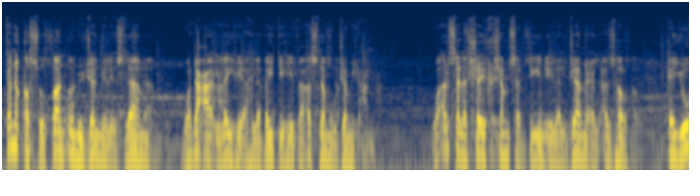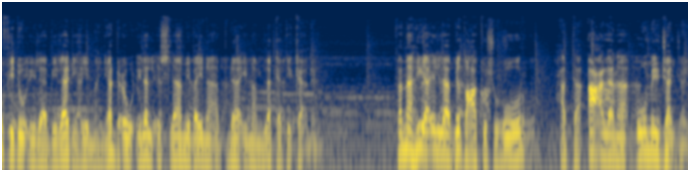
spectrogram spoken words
اعتنق السلطان أومي جلمي الإسلام ودعا إليه أهل بيته فأسلموا جميعا. وأرسل الشيخ شمس الدين إلى الجامع الأزهر كي يوفدوا إلى بلاده من يدعو إلى الإسلام بين أبناء مملكة كامل فما هي إلا بضعة شهور حتى أعلن أومي جلمي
